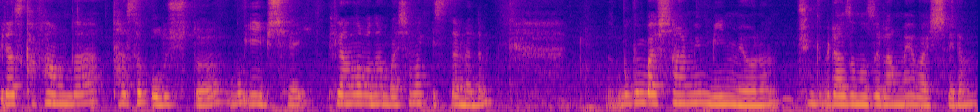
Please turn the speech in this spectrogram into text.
Biraz kafamda taslak oluştu. Bu iyi bir şey. Planlamadan başlamak istemedim. Bugün başlar mıyım bilmiyorum. Çünkü birazdan hazırlanmaya başlarım.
